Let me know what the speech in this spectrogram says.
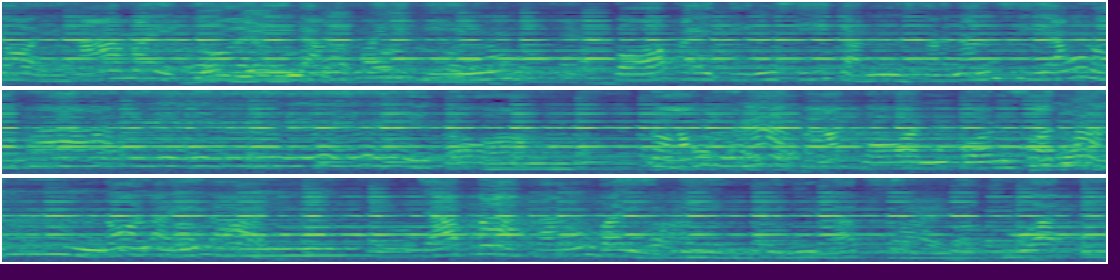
จ่อยหาไม่อ่อยดังไฟผิงก่อไฟติงสีกันสนั้นเสียงหนอพายตองน้องอยู่หน้าปากก่อนก่อนสอนมันนอไหลลังจับมาขังใบปีกินกับสมชั่วปี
